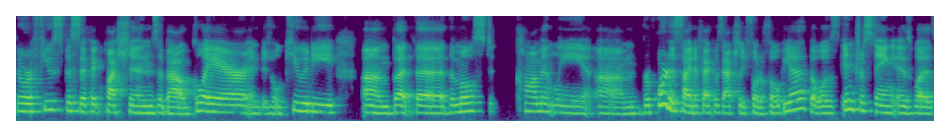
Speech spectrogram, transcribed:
There were a few specific questions about glare and visual acuity. Um, but the the most commonly um, reported side effect was actually photophobia. But what was interesting is was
